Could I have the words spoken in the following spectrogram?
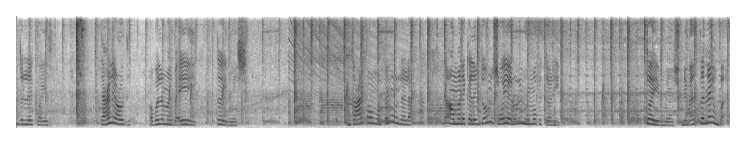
الحمد لله كويسة. تعالي اقعدي عقبال لما البقية يجوا طيب ماشي. أنت عارفة هما فين ولا لأ؟ لأ هما أنا كلمتهم شوية قالوا لي إن هما في الطريق. طيب ماشي. نبقى نستناهم بقى.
